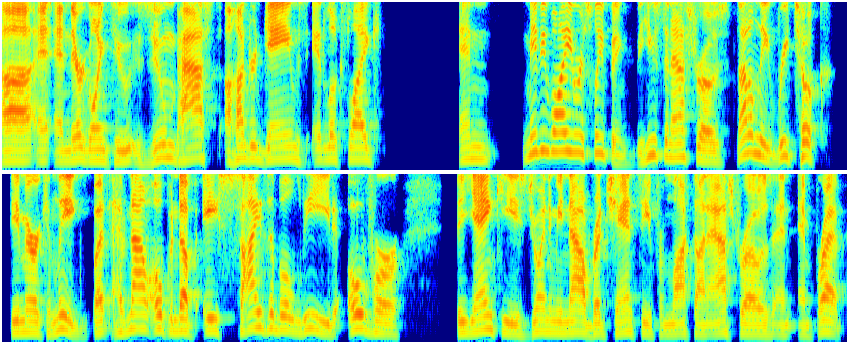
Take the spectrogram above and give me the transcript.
Uh, and, and they're going to zoom past 100 games, it looks like. And maybe while you were sleeping, the Houston Astros not only retook the American League, but have now opened up a sizable lead over the Yankees. Joining me now, Brett Chansey from Locked On Astros. And, and Brett,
